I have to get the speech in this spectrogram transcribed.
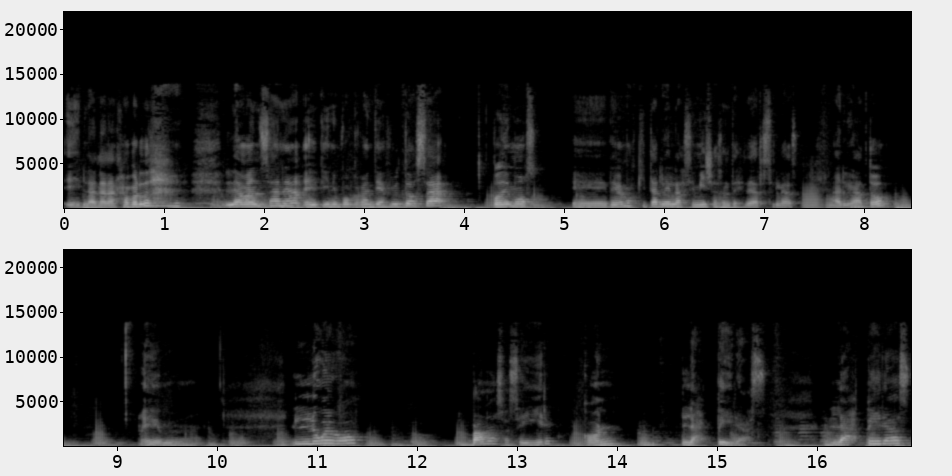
Eh, la naranja, perdón. la manzana eh, tiene poca cantidad de fructosa. Podemos. debemos quitarle las semillas antes de dárselas al gato. Luego vamos a seguir con las peras. Las peras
